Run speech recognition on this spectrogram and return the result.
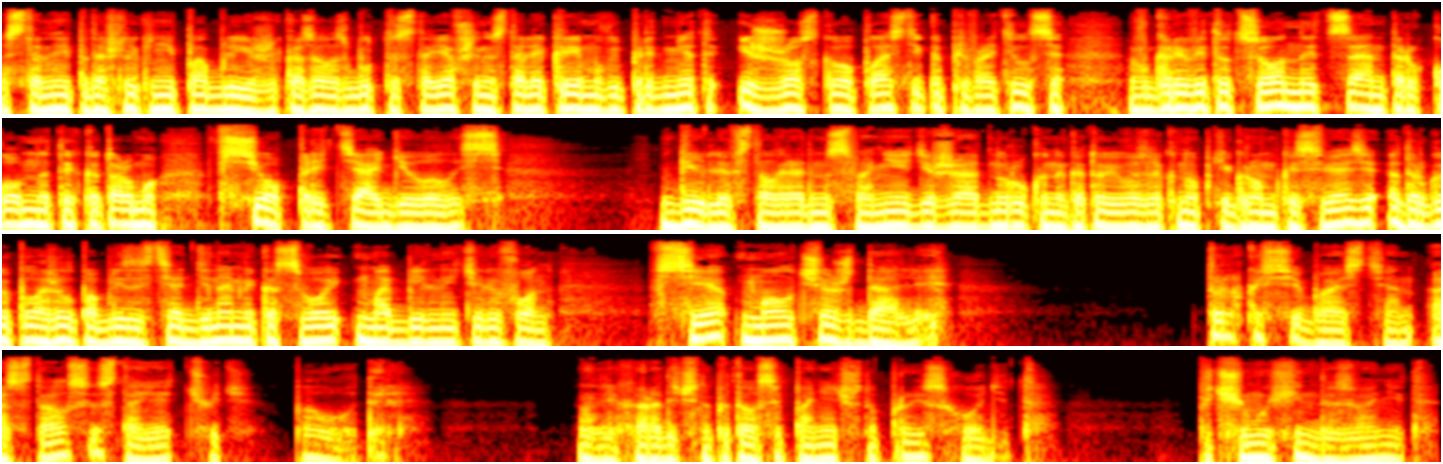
Остальные подошли к ней поближе. Казалось, будто стоявший на столе кремовый предмет из жесткого пластика превратился в гравитационный центр комнаты, к которому все притягивалось — Билли встал рядом с Ваней, держа одну руку на готове возле кнопки громкой связи, а другой положил поблизости от динамика свой мобильный телефон. Все молча ждали. Только Себастьян остался стоять чуть поодаль. Он лихорадочно пытался понять, что происходит. Почему Хинда звонит?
